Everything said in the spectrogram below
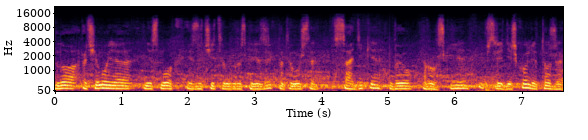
Но почему я не смог изучить русский язык? Потому что в садике был русский, в средней школе тоже.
